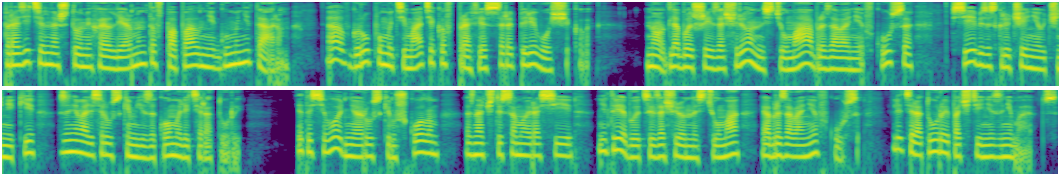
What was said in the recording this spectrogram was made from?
Поразительно, что Михаил Лермонтов попал не гуманитаром, а в группу математиков профессора Перевозчикова. Но для большей изощренности ума, образования вкуса – все, без исключения ученики, занимались русским языком и литературой. Это сегодня русским школам, а значит и самой России, не требуется изощренности ума и образования вкуса, литературой почти не занимаются.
